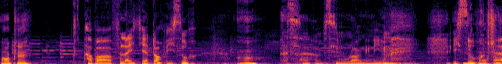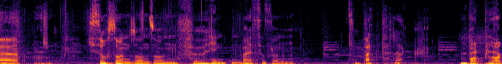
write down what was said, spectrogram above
Okay. Aber vielleicht ja doch, ich suche. Aha. Das ist ein bisschen unangenehm. Ich suche, äh. Also, ich suche so ein, so ein, so ein für hinten, weißt du, so ein, so ein Buttplug. ein Buttplug?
